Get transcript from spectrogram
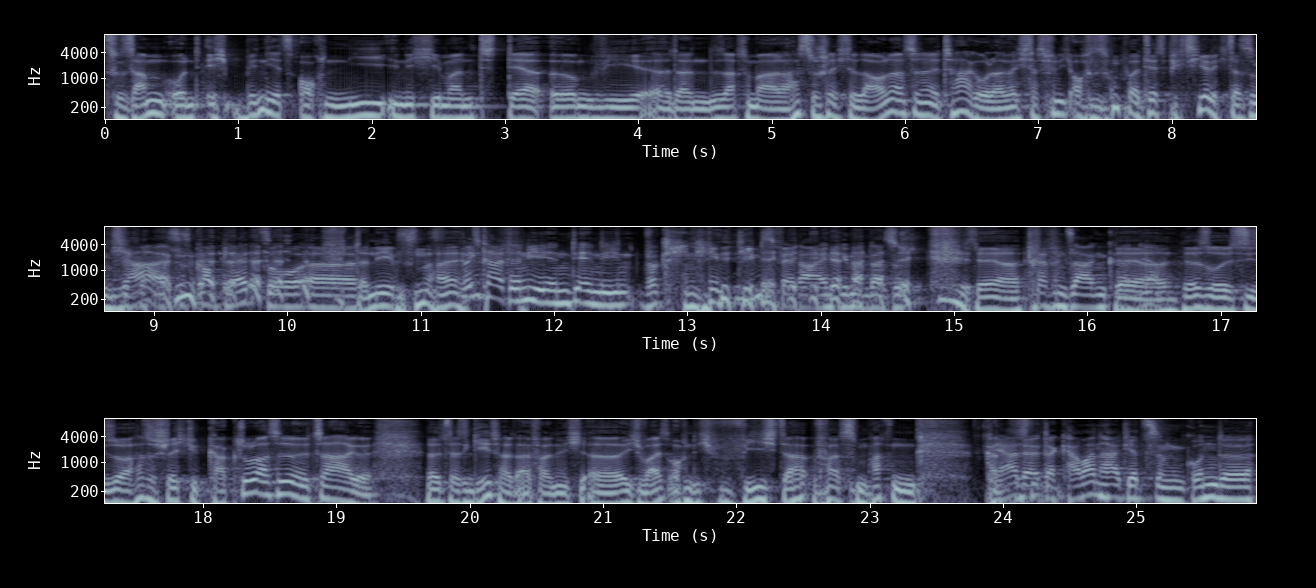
zusammen und ich bin jetzt auch nie nicht jemand, der irgendwie äh, dann sagte mal, hast du schlechte Laune, hast du deine Tage oder ich, das finde ich auch super despektierlich, das so Ja, es ist komplett so äh, daneben. Es halt. bringt halt in die, in die, in die wirklich in die Intimsphäre ein, wie man da so ja, treffend sagen kann. Ja, Ja, ja. so ist die so, hast du schlecht gekackt oder hast du deine Tage? Das, das geht halt einfach nicht. Äh, Ich weiß auch nicht, wie ich da was machen kann. ja da, da kann man halt jetzt im Grunde,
